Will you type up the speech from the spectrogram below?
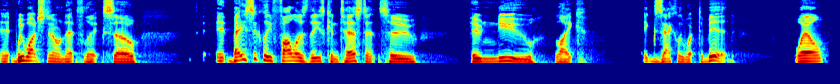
It, we watched it on Netflix, so it basically follows these contestants who who knew like exactly what to bid. Well,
